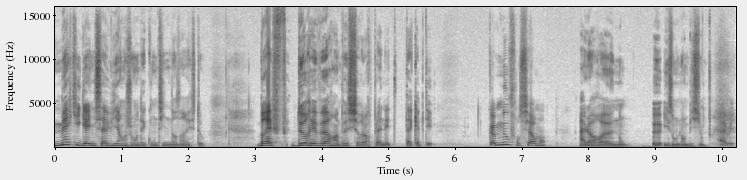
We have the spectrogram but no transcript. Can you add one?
mais qui gagne sa vie en jouant des comptines dans un resto. Bref, deux rêveurs un peu sur leur planète, t'as capté. Comme nous, foncièrement. Alors euh, non, eux, ils ont de l'ambition. Ah oui.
